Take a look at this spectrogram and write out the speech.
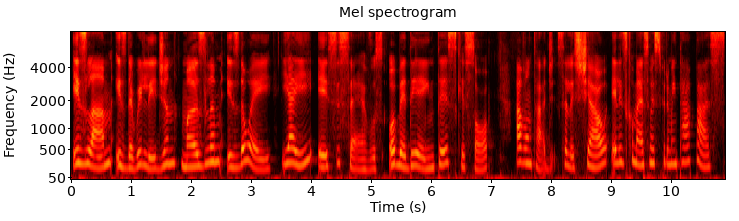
Islam is the religion, Muslim is the way. E aí, esses servos obedientes, que só a vontade celestial, eles começam a experimentar a paz.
